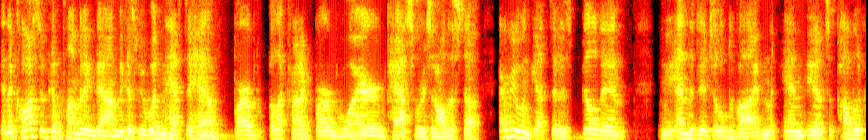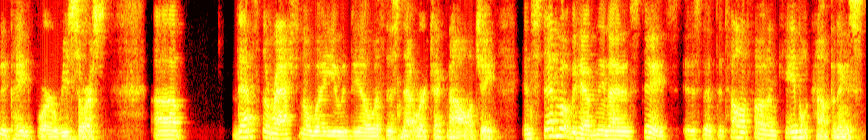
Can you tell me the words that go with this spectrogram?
And the cost would come plummeting down because we wouldn't have to have barbed, electronic barbed wire and passwords and all this stuff. Everyone gets it. It's built in. And end the digital divide, and, and you know it's a publicly paid for resource. Uh, that's the rational way you would deal with this network technology. Instead, what we have in the United States is that the telephone and cable companies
